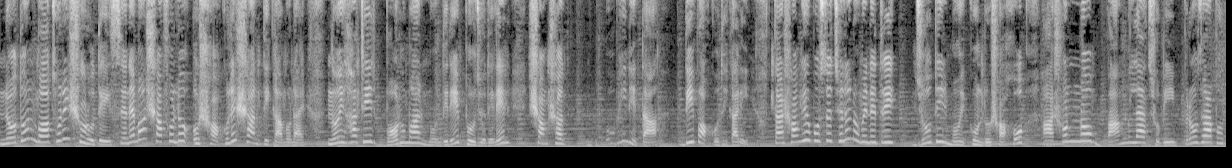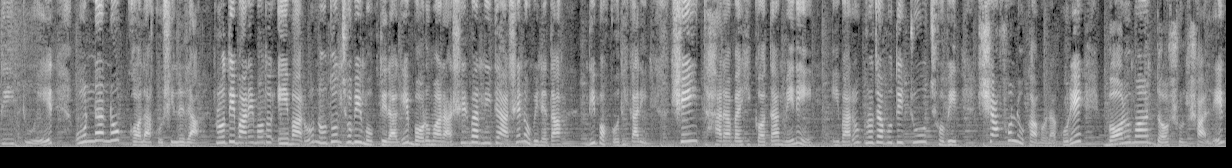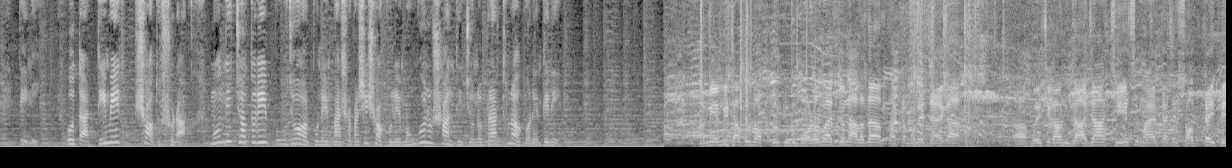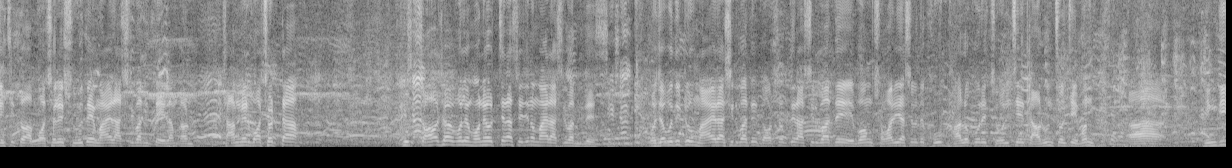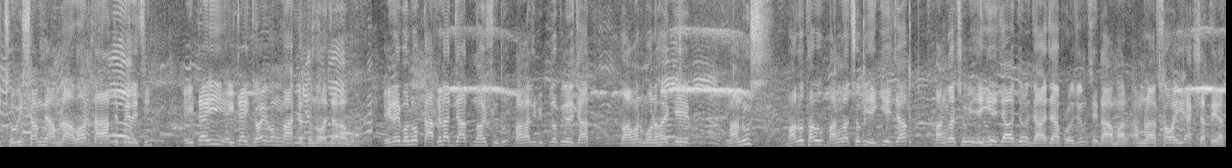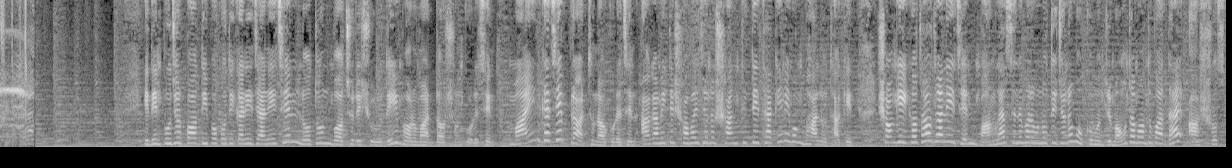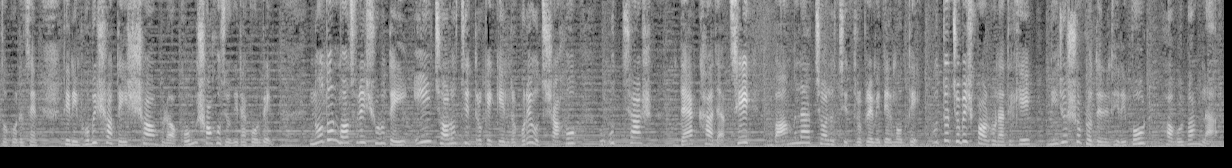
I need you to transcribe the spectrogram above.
নতুন বছরের শুরুতেই সিনেমার সাফল্য ও সকলের শান্তি কামনায় নৈহাটির বড়মার মন্দিরে পুজো দিলেন সাংসদ অভিনেতা দীপক অধিকারী। তার সঙ্গে উপস্থিত ছিলেন অভিনেত্রী জ্যোতির্ময় কুণ্ডু সহ আসন্ন বাংলা ছবি প্রজাপতি টু এর অন্যান্য কলাকুশলীরা। প্রতিবারের মতো এবারও নতুন ছবি মুক্তির আগে বড়মার আশীর্বাদ নিতে আসেন অভিনেতা দীপক অধিকারী। সেই ধারাবাহিকতা মেনে এবারও প্রজাপতি টু ছবির সাফল্য কামনা করে বড়মার দর্শন সারলেন তিনি ও তার টিমের সদস্যরা। মন্দির চত্বরে পুজো অর্পণের পাশাপাশি সকলে মঙ্গল ও শান্তির জন্য প্রার্থনাও করেন তিনি। আমি এমনি ঠাকুর ভক্ত, কিন্তু বড় মায়ের জন্য আলাদা একটা মনের জায়গা হয়েছে। কারণ যা যা চেয়েছি মায়ের কাছে সবটাই পেয়েছি। তো বছরের শুরুতে মায়ের আশীর্বাদ নিতে এলাম। কারণ সামনের বছরটা খুব সহজ হবে বলে মনে হচ্ছে না সেই জন্য মায়ের আশীর্বাদ নিতে এসেছি। প্রজাপতি টু মায়ের আশীর্বাদে দর্শকদের আশীর্বাদে এবং সবারই আশীর্বাদে খুব ভালো করে চলছে দারুণ চলছে। এবং হিন্দি ছবির সামনে আমরা আবার দাঁড়াতে পেরেছি। এইটাই এইটাই জয় এবং মাকে ধন্যবাদ জানাব। এটাই বলব কাঁকড়ার জাত নয় শুধু বাঙালি বিপ্লবীর জাত। তো আমার মনে হয় কি মানুষ ভালো থাকুক বাংলা ছবি এগিয়ে যাক বাংলা ছবি এগিয়ে যাওয়ার জন্য যা যা প্রয়োজন সেটা আমার আমরা সবাই একসাথে আছি। এদিন পুজোর পর দীপক অধিকারী জানিয়েছেন, নতুন বছরের শুরুতেই বড়মার দর্শন করেছেন। মায়ের কাছে প্রার্থনাও করেছেন। আগামীতে সবাই যেন শান্তিতে থাকেন এবং ভালো থাকেন। সঙ্গে এই কথাও জানিয়েছেন, বাংলা সিনেমার উন্নতির জন্য মুখ্যমন্ত্রী মমতা বন্দ্যোপাধ্যায় আশ্বস্ত করেছেন। তিনি ভবিষ্যতে সব রকম সহযোগিতা করবেন। নতুন বছরের শুরুতেই এই চলচ্চিত্রকে কেন্দ্র করে উৎসাহ ও উচ্ছ্বাস দেখা যাচ্ছে বাংলা চলচ্চিত্র প্রেমীদের মধ্যে। উত্তর চব্বিশ পরগনা থেকে নিজস্ব প্রতিনিধি রিপোর্ট, খবর বাংলা।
